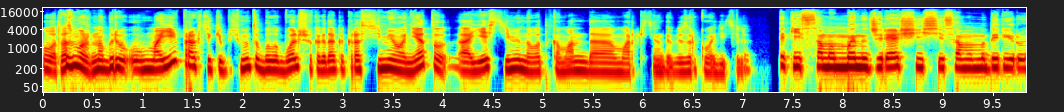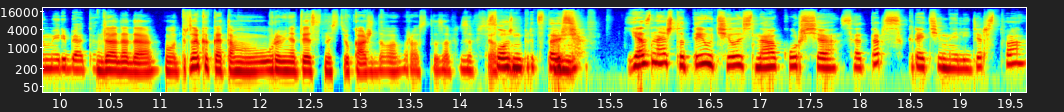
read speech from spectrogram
Вот, возможно. Но, говорю, в моей практике почему-то было больше, когда как раз семьи нету, а есть именно вот команда маркетинга без руководителя такие самоменеджерящиеся и самомодерируемые ребята. Да-да-да. Вот, представь, какая там уровень ответственности у каждого просто за, за все. Сложно представить. Я знаю, что ты училась на курсе Setters «Креативное лидерство»,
